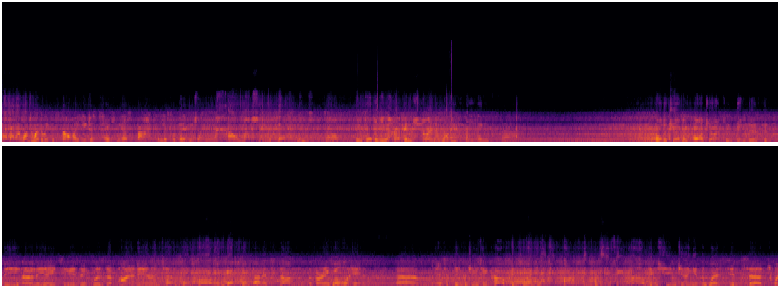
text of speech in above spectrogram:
Robin, I wonder whether we could start by you just taking us back a little bit and just how much investment does VW have in China? What is the link there? Well, the German car giant has been here since the early 80s. It was a pioneer in terms of uh, investment, and it's done very well here. Um, it has been producing cars since 1995. It's been producing cars in Xinjiang in the west since uh, 2013.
